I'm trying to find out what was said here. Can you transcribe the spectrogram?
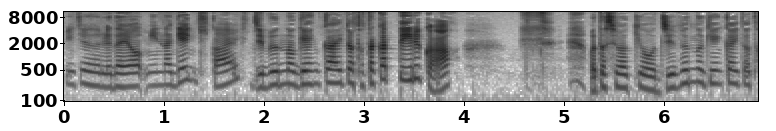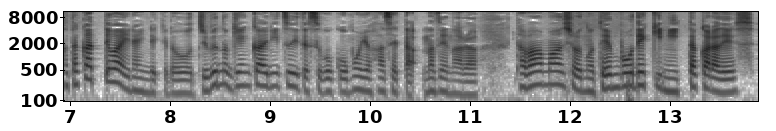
ピチュールだよ。みんな元気かい？自分の限界と戦っているか？私は今日自分の限界と戦ってはいないんだけど、自分の限界についてすごく思いを馳せた。なぜなら、タワーマンションの展望デッキに行ったからです。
